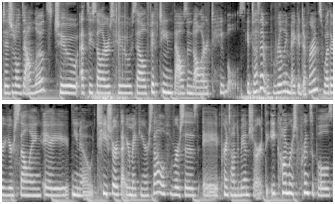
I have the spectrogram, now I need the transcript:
digital downloads to Etsy sellers who sell $15,000 tables. It doesn't really make a difference whether you're selling a, you know, t-shirt that you're making yourself versus a print on demand shirt. The e-commerce principles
